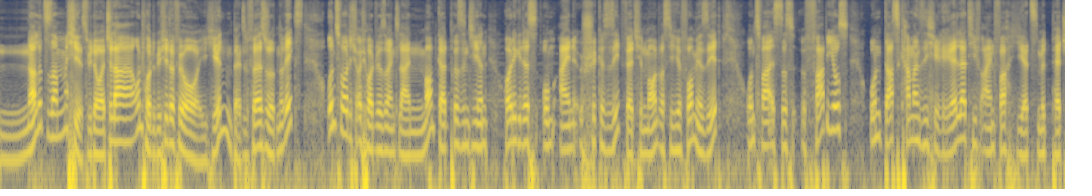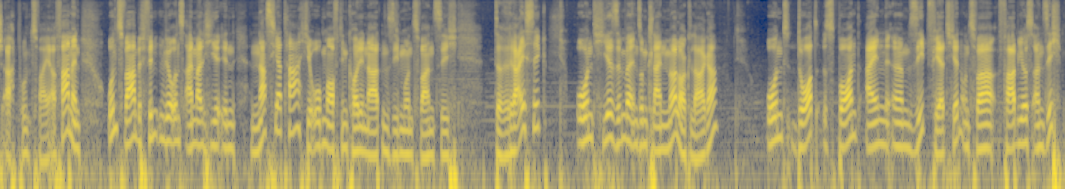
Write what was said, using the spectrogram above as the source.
Hallo zusammen, hier ist wieder Chilla und heute bin ich wieder für euch in Battle for Azeroth unterwegs. Und zwar wollte ich euch heute wieder so einen kleinen Mount Guide präsentieren. Heute geht es um ein schickes Seepferdchen-Mount, was ihr hier vor mir seht. Und zwar ist das Fabius und das kann man sich relativ einfach jetzt mit Patch 8.2 erfarmen. Und zwar befinden wir uns einmal hier in Nasyata, hier oben auf den Koordinaten 27, 30. Und hier sind wir in so einem kleinen Murloc-Lager und dort spawnt ein ähm, Seepferdchen, und zwar Fabius an sich.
